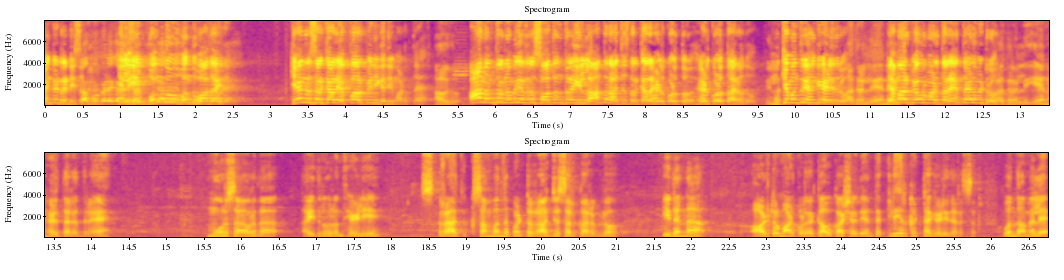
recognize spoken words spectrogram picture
ವೆಂಕಟರೆಡ್ಡಿ ಸರ್. ಇಲ್ಲಿ ಒಂದು ಒಂದು ವಾದ ಇದೆ. ಕೇಂದ್ರ ಸರ್ಕಾರ ಎಫ್ ಆರ್ ಪಿ ನಿಗದಿ ಮಾಡುತ್ತೆ. ಹೌದು. ಆ ನಂತರ ನಮಗೆ ಅದರ ಸ್ವಾತಂತ್ರ್ಯ ಇಲ್ಲ ಅಂತ ರಾಜ್ಯ ಸರ್ಕಾರ ಹೇಳ್ಕೊಳ್ತು ಹೇಳ್ಕೊಳ್ತಾ ಇರೋದು. ಮುಖ್ಯಮಂತ್ರಿ ಹಂಗೆ ಹೇಳಿದ್ರು. ಅದರಲ್ಲಿ ಎಂ ಎಂ ಆರ್ ಪಿ ಅವ್ರು ಮಾಡ್ತಾರೆ ಅಂತ ಹೇಳ್ಬಿಟ್ರು ಅದರಲ್ಲಿ ಏನು ಹೇಳ್ತಾರೆ ಅಂದರೆ ಮೂರು ಸಾವಿರದ ಐದುನೂರು ಅಂತ ಹೇಳಿ ಸ್- ರಾಜ್ ಸಂಬಂಧಪಟ್ಟ ರಾಜ್ಯ ಸರ್ಕಾರಗಳು ಇದನ್ನು ಆಲ್ಟ್ರ್ ಮಾಡ್ಕೊಳ್ಳೋದಕ್ಕೆ ಅವಕಾಶ ಇದೆ ಅಂತ ಕ್ಲಿಯರ್ ಕಟ್ಟಾಗಿ ಹೇಳಿದ್ದಾರೆ ಸರ್. ಒಂದು ಆಮೇಲೆ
